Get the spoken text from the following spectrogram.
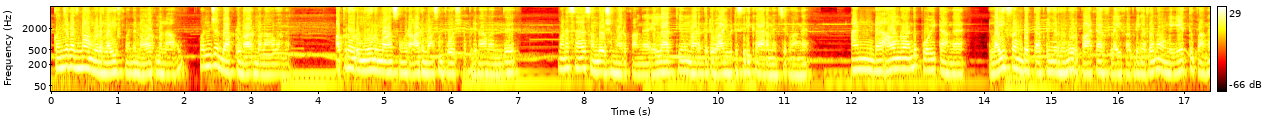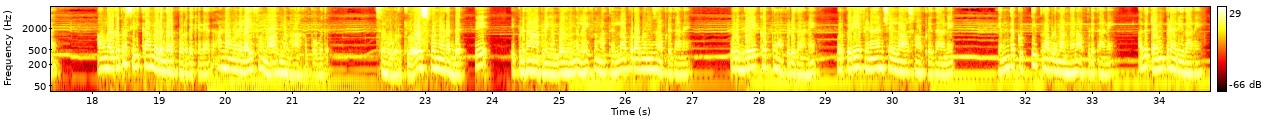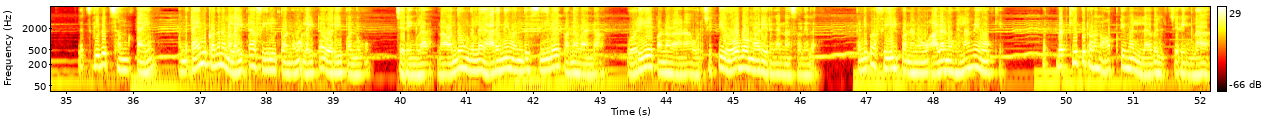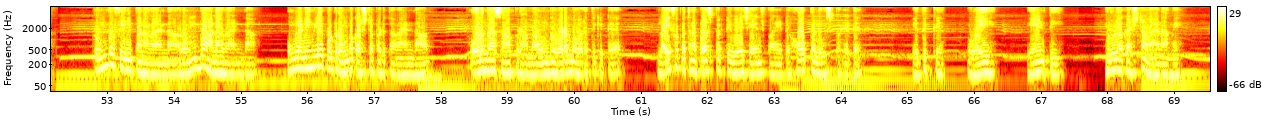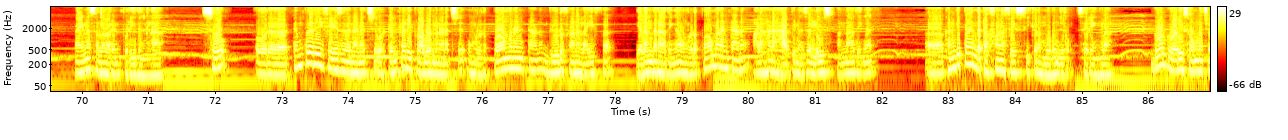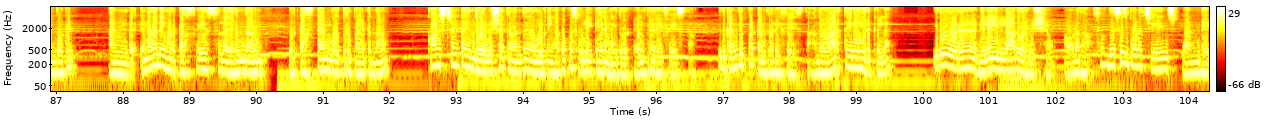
கொஞ்சம் கொஞ்சமாக அவங்களோட லைஃப் வந்து நார்மலாகவும் கொஞ்சம் பேக் டு நார்மல் ஆவாங்க. அப்புறம் ஒரு மூணு மாதம் ஒரு ஆறு மாதம் போச்சு அப்படின்னா வந்து மனசாக சந்தோஷமாக இருப்பாங்க. எல்லாத்தையும் மறந்துட்டு வாய் விட்டு சிரிக்க ஆரம்பிச்சிருவாங்க. அண்ட் அவங்க வந்து போயிட்டாங்க. லைஃப் அண்ட் டெத் அப்படிங்கிறது வந்து ஒரு பார்ட் ஆஃப் லைஃப் அப்படிங்கிறது வந்து அவங்க ஏற்றுப்பாங்க அவங்க அதுக்கப்புறம் சிரிக்காமல் இருந்துட போகிறது கிடையாது. அண்ட் அவங்களோட லைஃப்பும் நார்மல் ஆக போகுது. ஸோ ஒரு க்ளோஸ் ஒன்னோட டெத்தே இப்படி தான் அப்படிங்கும்போது வந்து லைஃப்பில் மற்ற எல்லா ப்ராப்ளம்ஸும் அப்படி தானே ஒரு பிரேக்கப்பும் அப்படி தானே ஒரு பெரிய ஃபினான்ஷியல் லாஸும் அப்படி தானே எந்த குட்டி ப்ராப்ளமாக இருந்தாலும் அப்படி தானே அது டெம்பரரி தானே? Let's give it some time அந்த டைமுக்கு வந்து நம்ம லைட்டாக ஃபீல் பண்ணுவோம் லைட்டாக வரி பண்ணுவோம். சரிங்களா? நான் வந்து உங்களில் யாரையுமே வந்து ஃபீலே பண்ண வேண்டாம். ஒரே பண்ண வேணாம். ஒரு சிட்டி ரோபோ மாதிரி இருங்கன்னு நான் சொல்லலை. கண்டிப்பாக ஃபீல் பண்ணணும் அழணும் எல்லாமே okay but but keep it on optimal level சரிங்களா? ரொம்ப ஃபீல் பண்ண வேண்டாம் ரொம்ப அழ வேண்டாம். உங்களை நீங்களே போட்டு ரொம்ப கஷ்டப்படுத்த வேண்டாம். ஒழுங்காக சாப்பிடாம உங்கள் உடம்ப வருத்திக்கிட்டு லைஃப்பை பற்றின பர்ஸ்பெக்டிவே சேஞ்ச் பண்ணிவிட்டு ஹோப்பை லூஸ் பண்ணிவிட்டு எதுக்கு? ஒய் ஏன்டி? இவ்வளோ கஷ்டம் வேணாமே. நான் என்ன சொல்ல வரேன்னு புரியுதுங்களா? ஸோ ஒரு டெம்பரரி ஃபேஸை நினச்சி ஒரு டெம்பரரி ப்ராப்ளம் நினச்சி உங்களோட பெர்மனண்ட்டான பியூட்டிஃபுல்லான லைஃப்பை இழந்துடாதீங்க உங்களோட பெர்மனண்ட்டான அழகான ஹாப்பினஸை லூஸ் பண்ணாதீங்க. கண்டிப்பாக இந்த டஃப்பான ஃபேஸ் சீக்கிரம் முடிஞ்சிடும் சரிங்களா? Don't worry so much about it and என்னதான் நீங்கள் ஒரு டஃப் ஃபேஸில் இருந்தாலும் ஒரு டஃப் டைம் கோத்ரூ பண்ணிட்டு இருந்தாலும் கான்ஸ்டண்ட்டாக இந்த ஒரு விஷயத்தை வந்து உங்களுக்கு நீங்கள் அப்பப்போ சொல்லிகிட்டே இருங்க. இது ஒரு டெம்பரரி ஃபேஸ் தான். இது கண்டிப்பாக டெம்பரரி ஃபேஸ் தான். அந்த வார்த்தையிலே இருக்குல்ல இது ஒரு நிலை இல்லாத ஒரு விஷயம். அவ்வளோதான் so this is gonna change one day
